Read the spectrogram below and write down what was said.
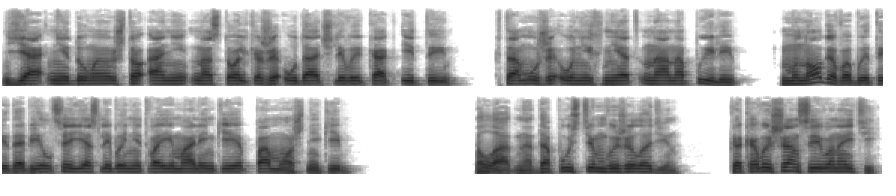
я не думаю, что они настолько же удачливы, как и ты. К тому же у них нет нанопыли. Многого бы ты добился, если бы не твои маленькие помощники. Ладно, допустим, выжил один. Каковы шансы его найти?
